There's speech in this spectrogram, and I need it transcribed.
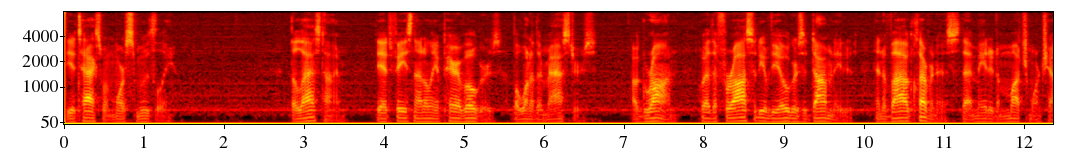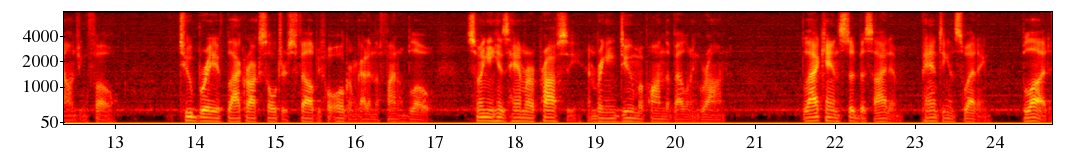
the attacks went more smoothly. The last time, they had faced not only a pair of ogres, but one of their masters, a Gronn who had the ferocity of the ogres it dominated and a vile cleverness that made it a much more challenging foe. Two brave Blackrock soldiers fell before Orgrim got in the final blow, swinging his hammer of prophecy and bringing doom upon the bellowing Gronn. Blackhand stood beside him, panting and sweating, blood,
